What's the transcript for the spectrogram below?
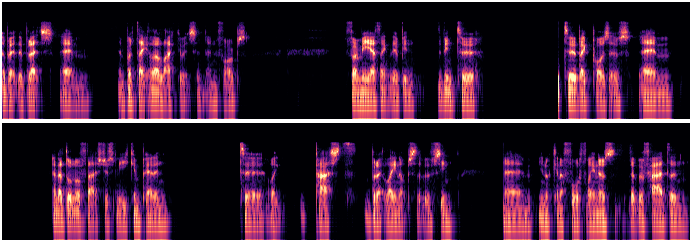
about the Brits, um, in particular Lachowicz and, and Forbes. For me, I think they've been they've been two two big positives. Um, and I don't know if that's just me comparing to like past Brit lineups that we've seen. Um, you know, kind of fourth liners that we've had, and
